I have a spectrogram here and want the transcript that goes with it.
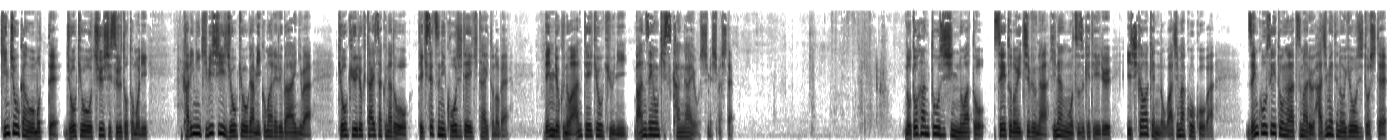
緊張感を持って状況を注視するとともに、仮に厳しい状況が見込まれる場合には、供給力対策などを適切に講じていきたいと述べ、電力の安定供給に万全を期す考えを示しました。能登半島地震の後、生徒の一部が避難を続けている石川県の輪島高校は、全校生徒が集まる初めての行事として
